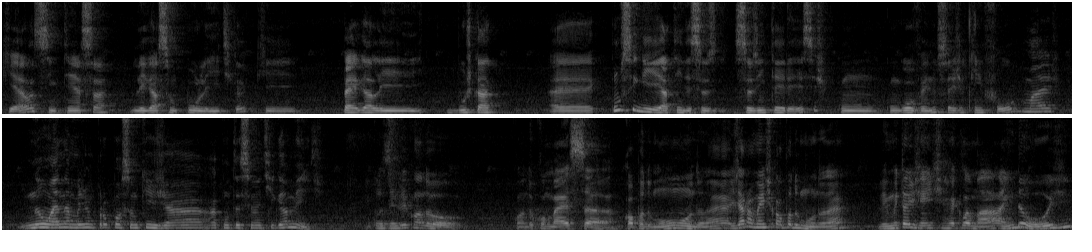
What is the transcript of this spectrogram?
Que ela, sim, tem essa ligação política que pega ali, busca é, conseguir atender seus, seus interesses com, com o governo, seja quem for, mas não é na mesma proporção que já aconteceu antigamente. Inclusive quando, quando começa Copa do Mundo, né? Geralmente Copa do Mundo, né? Vem muita gente reclamar ainda hoje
